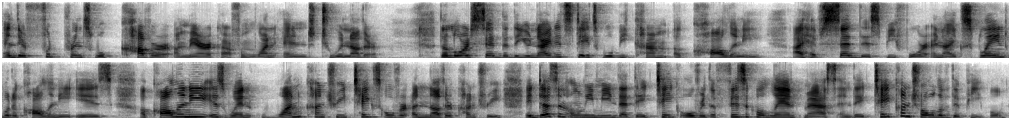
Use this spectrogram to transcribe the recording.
and their footprints will cover America from one end to another. The Lord said that the United States will become a colony. I have said this before and I explained what a colony is. A colony is when one country takes over another country. It doesn't only mean that they take over the physical landmass and they take control of the people,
